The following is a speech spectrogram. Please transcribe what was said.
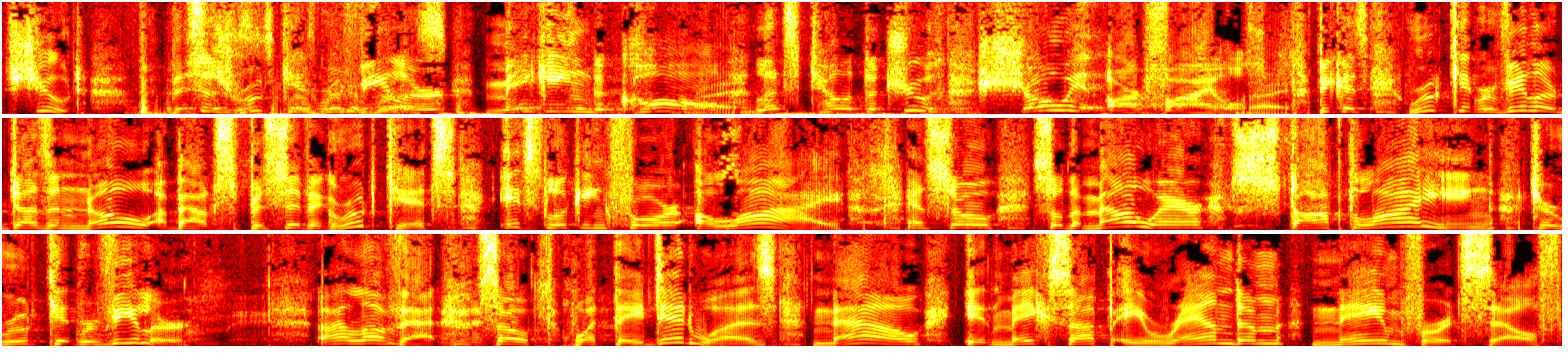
shoot, this is Rootkit It's looking for Revealer making the call. Right. Let's tell it the truth. Show it our files Right. because Rootkit Revealer doesn't know about specific rootkits. It's looking for a lie, and so so the malware stopped lying to Rootkit Revealer. I love that. So what they did was now it makes up a random name for itself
